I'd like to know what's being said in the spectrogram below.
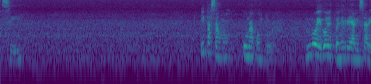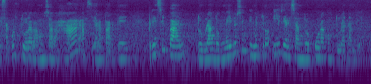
así. Y pasamos una costura. Luego después de realizar esa costura vamos a bajar hacia la parte principal doblando medio centímetro y realizando una costura también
